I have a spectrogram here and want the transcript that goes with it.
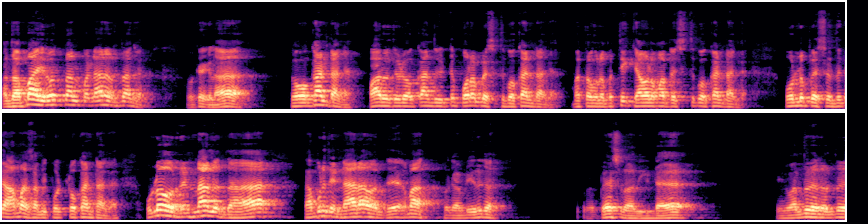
அந்த அம்மா இருபத்தி நாலு மணி நேரம் இருந்தாங்க. ஓகேங்களா? இப்போ உக்காண்டாங்க பார்வதியோட உட்காந்துக்கிட்டு புறம் பேசுறதுக்கு உட்காந்துட்டாங்க மற்றவங்கள பற்றி கேவலமாக பேசுறதுக்கு உட்காந்துட்டாங்க ஒன்று பேசுறதுக்கு ஆமா சாமி போட்டு உட்காந்துட்டாங்க இன்னும் ஒரு ரெண்டு நாள் இருந்தால் அமிர்தி நேராக வந்து அம்மா கொஞ்சம் அப்படி இருங்க. பேசணும் அதுக்கிட்ட நீங்கள் வந்தது வந்து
